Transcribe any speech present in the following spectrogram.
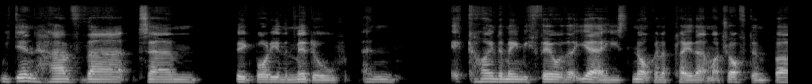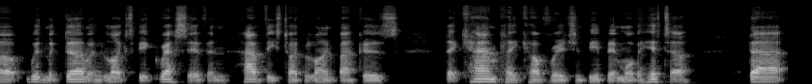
we didn't have that um, big body in the middle, and it kind of made me feel that yeah, he's not going to play that much often. But with McDermott, who likes to be aggressive and have these type of linebackers that can play coverage and be a bit more of a hitter, that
